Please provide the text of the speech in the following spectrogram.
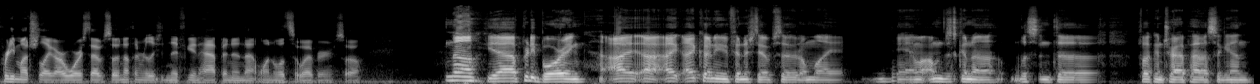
pretty much like our worst episode. Nothing really significant happened in that one whatsoever. So no, yeah, pretty boring. I, I I couldn't even finish the episode. I'm like, damn, I'm just gonna listen to fucking Trap House again.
